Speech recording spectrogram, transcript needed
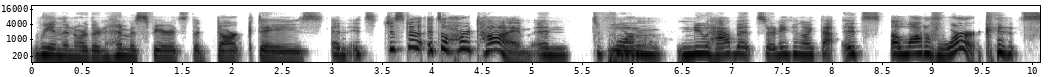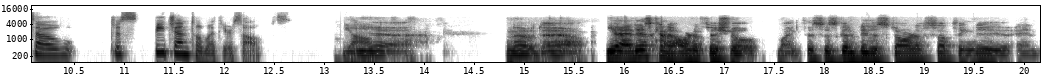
we in the northern hemisphere, it's the dark days, and it's just a it's a hard time. And to Yeah. form new habits or anything like that, it's a lot of work. so just be gentle with yourselves, y'all. Yeah. No doubt. Yeah, it is kind of artificial. Like this is going to be the start of something new. And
